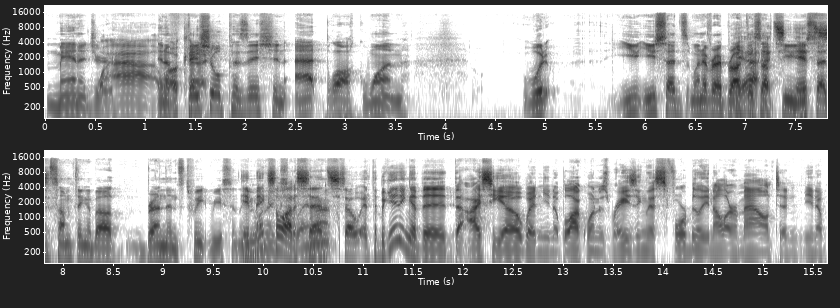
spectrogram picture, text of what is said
manager. Wow, An okay. official position at Block One. What you you said whenever I brought Yeah, this up to you, you said something about Brendan's tweet recently. It You makes a lot of explain that? sense. So at the beginning of the the ICO, when you know Block One was raising this four billion dollar amount, and you know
